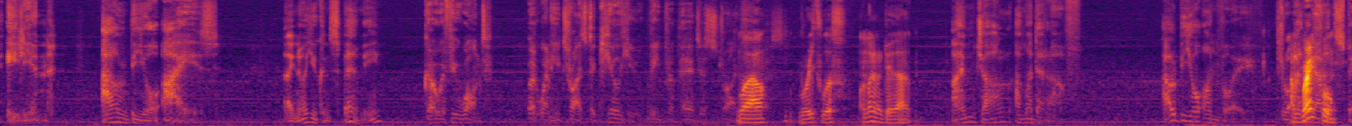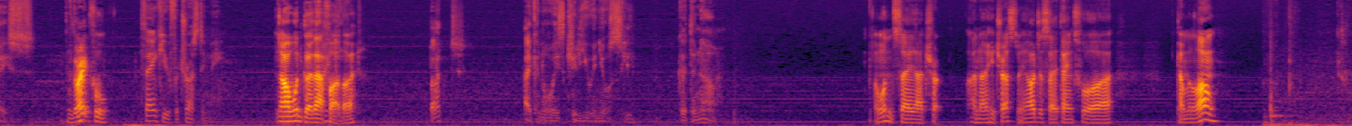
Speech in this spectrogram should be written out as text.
alien. I'll be your eyes. I know you can spare me. Go if you want. But when he tries to kill you, be prepared to strike. Wow, ruthless. I'm not gonna do that. I'm Jal Amaderov. I'll be your envoy through I'm grateful. space. I'm grateful. Thank you for trusting me. No, I wouldn't go that far though. But I can always kill you in your sleep. Good to know. I wouldn't say I tr I know he trusts me. I'll just say thanks for uh, coming along.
